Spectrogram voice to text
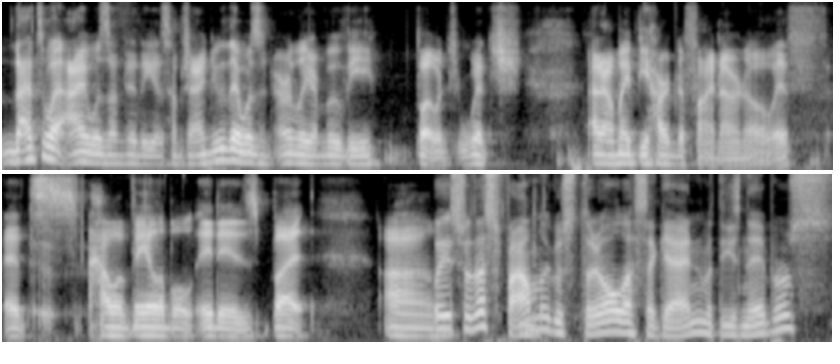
that's what I was under the assumption. I knew there was an earlier movie, but which, which I don't know might be hard to find. I don't know if it's how available it is, but um, Wait, so this family goes through all this again with these neighbors?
